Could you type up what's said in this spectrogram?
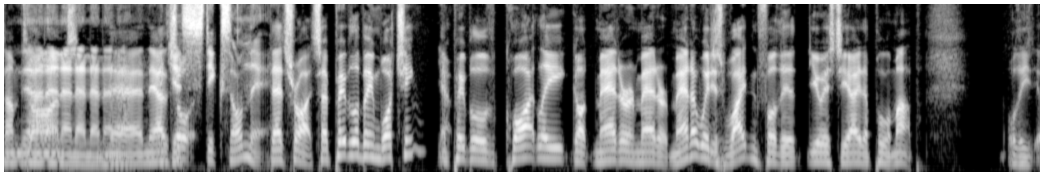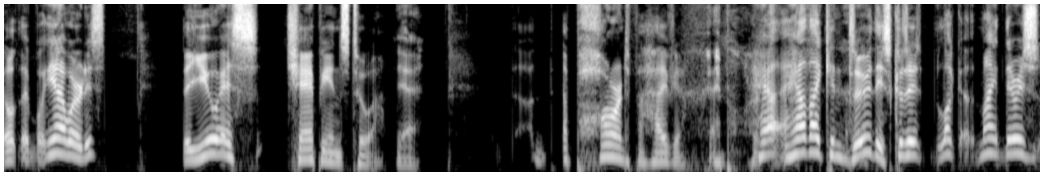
no, no, no, no, no, no, no. Now it just all- sticks on there. That's right. So people have been watching, Yep. and people have quietly got madder and madder and madder. We're just mm-hmm. waiting for the USGA to pull them up. Or the, or the- you know where it is? The US Champions Tour. yeah. Abhorrent behaviour. How how they can do this? Because it like, uh, mate, there is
